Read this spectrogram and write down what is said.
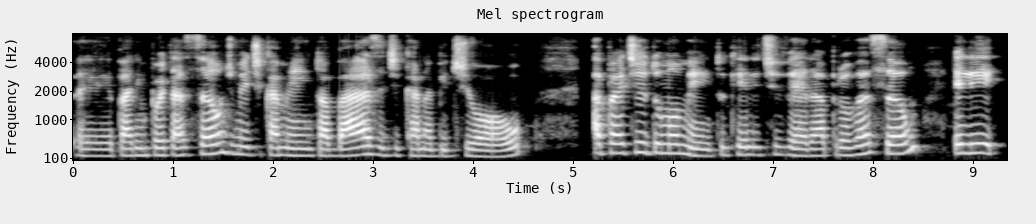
é, para importação de medicamento à base de canabidiol a partir do momento que ele tiver a aprovação, ele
